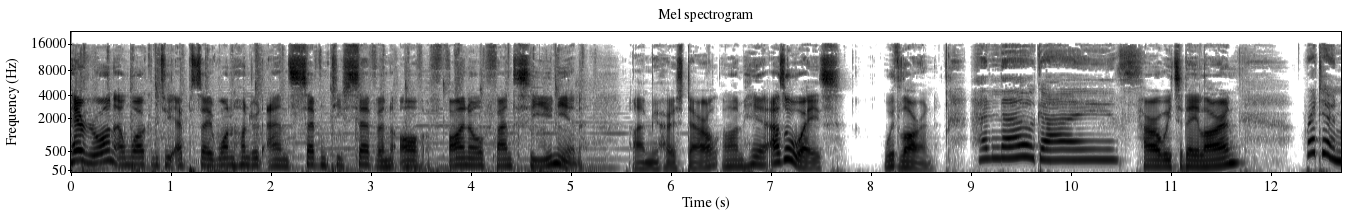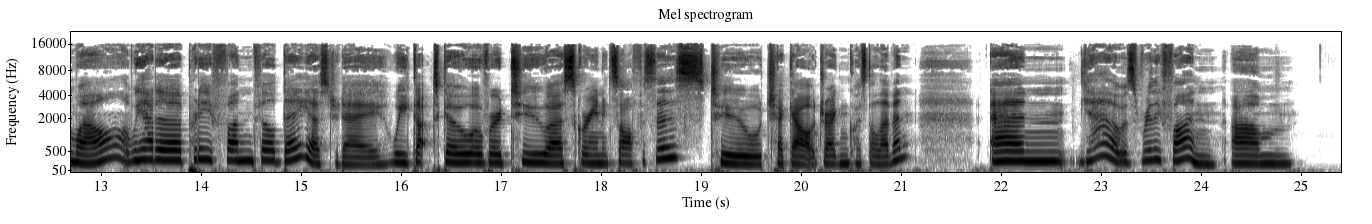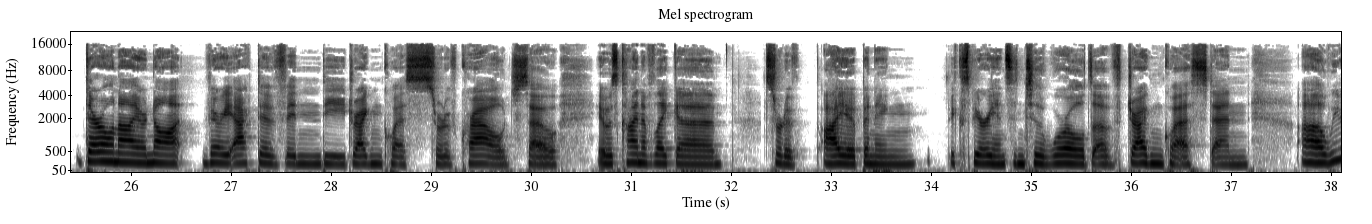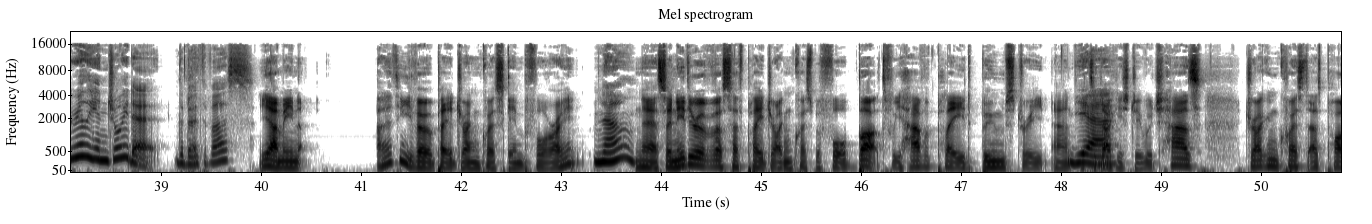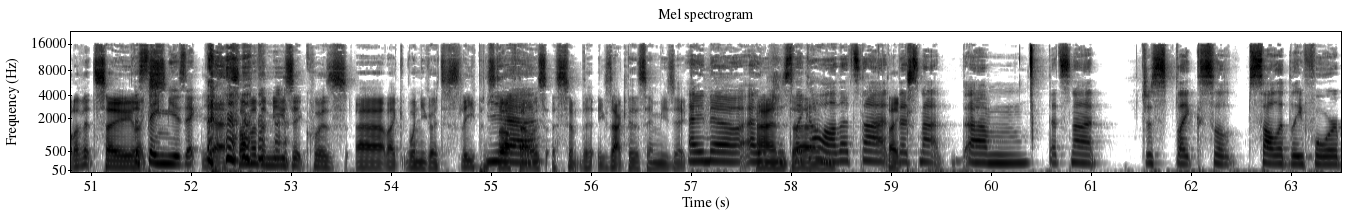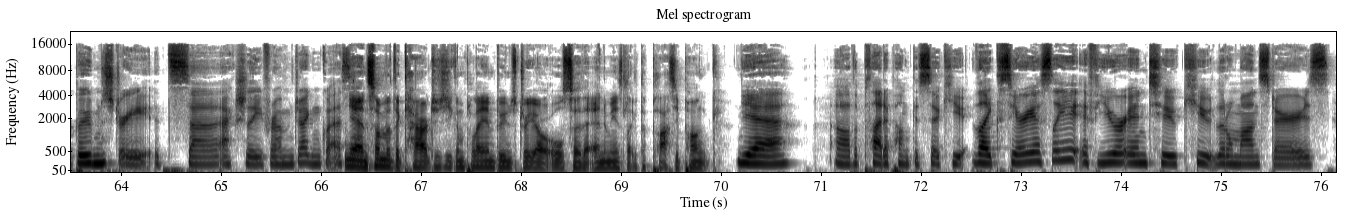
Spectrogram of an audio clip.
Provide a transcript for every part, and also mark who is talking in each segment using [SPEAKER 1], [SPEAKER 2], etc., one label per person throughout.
[SPEAKER 1] Hey everyone, and welcome to episode 177 of Final Fantasy Union. I'm your host Daryl, and I'm here as always with Lauren.
[SPEAKER 2] Hello, guys.
[SPEAKER 1] How are we today, Lauren?
[SPEAKER 2] We're doing well. We had a pretty fun filled day yesterday. We got to go over to uh, Square Enix offices to check out Dragon Quest XI. And yeah, it was really fun. Um, Daryl and I are not very active in the Dragon Quest sort of crowd, so it was kind of like a sort of eye opening experience into the world of Dragon Quest. And uh, we really enjoyed it, the both of us.
[SPEAKER 1] Yeah, I mean, I don't think you've ever played a Dragon Quest game before, right?
[SPEAKER 2] No?
[SPEAKER 1] No, so neither of us have played Dragon Quest before, but we have played Boom Street and
[SPEAKER 2] Yeah.
[SPEAKER 1] Itadaki Street, which has Dragon Quest as part of it. So
[SPEAKER 2] The
[SPEAKER 1] like,
[SPEAKER 2] same music.
[SPEAKER 1] yeah, some of the music was uh, like when you go to sleep and stuff. That was a sim- exactly the same music.
[SPEAKER 2] I know. I was
[SPEAKER 1] And,
[SPEAKER 2] just like,
[SPEAKER 1] um,
[SPEAKER 2] oh, that's not,
[SPEAKER 1] like-
[SPEAKER 2] that's not, um, that's not just like so solidly for Boom Street. It's uh, actually from Dragon Quest.
[SPEAKER 1] Yeah, and some of the characters you can play in Boom Street are also the enemies, like the Platypunk.
[SPEAKER 2] Yeah. Oh, the Platypunk is so cute. Like seriously, if you're into cute little monsters,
